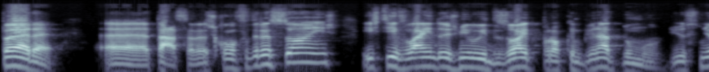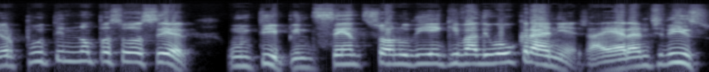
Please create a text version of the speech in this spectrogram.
para a Taça das Confederações e estive lá em 2018 para o Campeonato do Mundo. E o senhor Putin não passou a ser um tipo indecente só no dia em que invadiu a Ucrânia. Já era antes disso.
